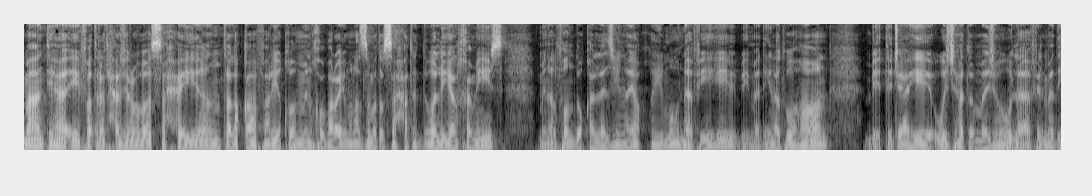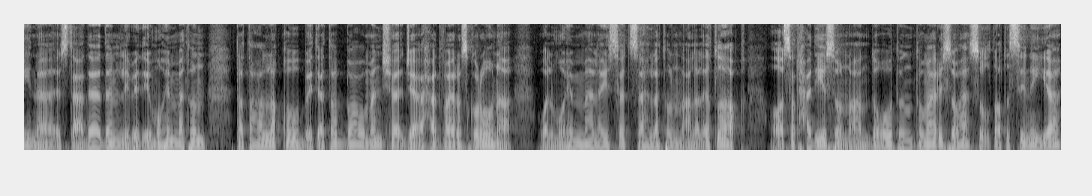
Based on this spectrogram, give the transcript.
مع انتهاء فترة حجره الصحي انطلق فريق من خبراء منظمة الصحة الدولية الخميس من الفندق الذين يقيمون فيه بمدينة ووهان باتجاه وجهة مجهولة في المدينة استعدادا لبدء مهمة تتعلق بتتبع منشأ جائحة فيروس كورونا والمهمة ليست سهلة على الإطلاق. وسط حديث عن ضغوط تمارسها السلطات الصينية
